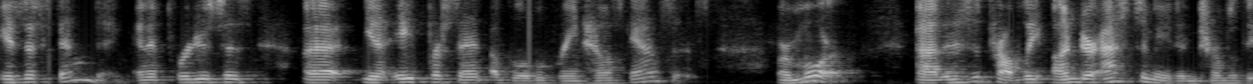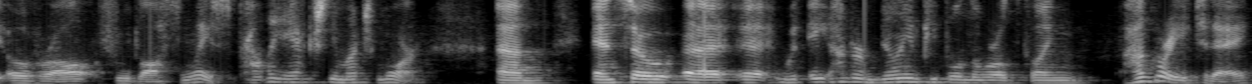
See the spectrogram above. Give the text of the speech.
is astounding, and it produces uh, you know eight percent of global greenhouse gases or more. Uh, this is probably underestimated in terms of the overall food loss and waste. Probably actually much more. Um, and so, uh, uh with 800 million people in the world going hungry today,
